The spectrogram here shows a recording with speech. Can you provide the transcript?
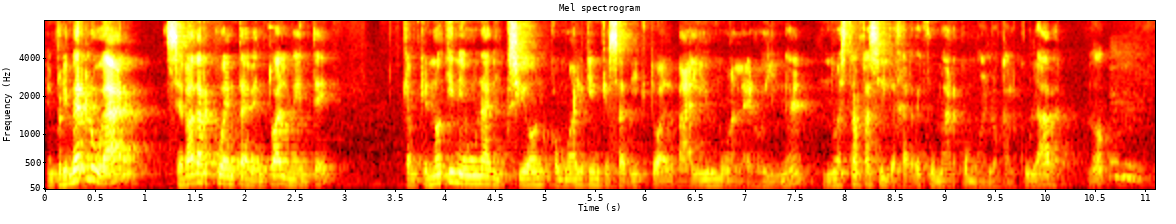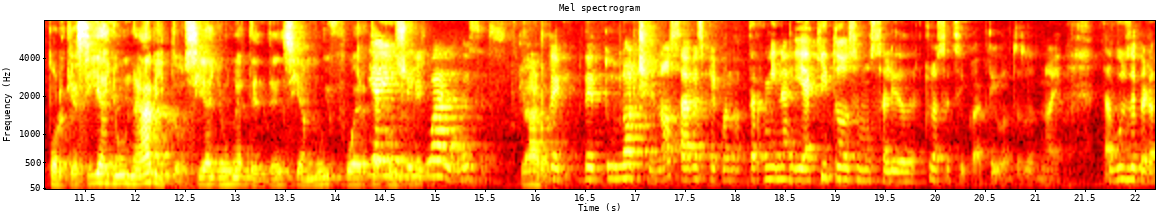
en primer lugar, se va a dar cuenta eventualmente que aunque no tiene una adicción como alguien que es adicto al Valium o a la heroína, no es tan fácil dejar de fumar como él lo calculaba, ¿no? Porque sí hay un hábito, sí hay una tendencia muy fuerte y hay a consumir. un ritual a veces. Claro. De, de, tu noche, ¿no? Sabes que cuando termina, y aquí todos hemos salido del closet psicoactivo, entonces no hay tabús de, pero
